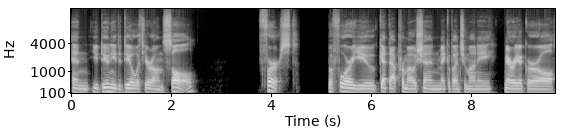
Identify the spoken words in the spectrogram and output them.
and you do need to deal with your own soul first before you get that promotion, make a bunch of money, marry a girl,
